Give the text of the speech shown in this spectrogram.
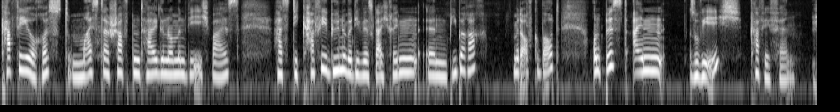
Kaffeeröstmeisterschaften teilgenommen, wie ich weiß. Hast die Kaffeebühne, über die wir jetzt gleich reden, in Biberach mit aufgebaut und bist ein, so wie ich, Kaffeefan.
